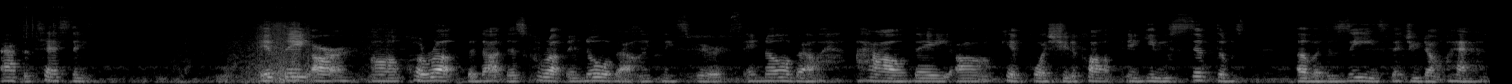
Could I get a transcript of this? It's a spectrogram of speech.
after testing, if they are um, corrupt, the doctors corrupt and know about unclean spirits and know about how they um, can force you to cough and give you symptoms of a disease that you don't have.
